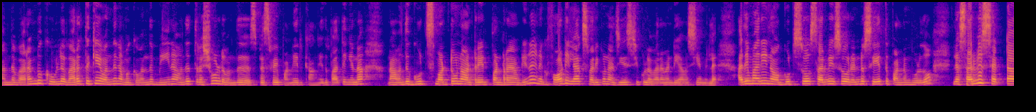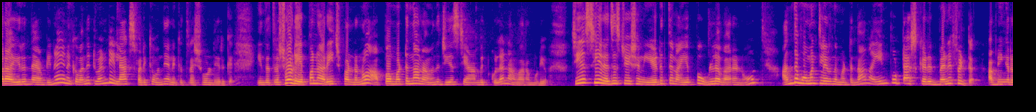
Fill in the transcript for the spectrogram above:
அந்த வரம்புக்குள்ள வரத்துக்கே வந்து நமக்கு வந்து மெயினாக வந்து த்ரெஷோல்டு வந்து ஸ்பெசிஃபை பண்ணியிருக்காங்க இது பார்த்தீங்கன்னா நான் வந்து குட்ஸ் மட்டும் நான் ட்ரேட் பண்ணுறேன் அப்படின்னா எனக்கு ஃபார்ட்டி லேக்ஸ் வரைக்கும் நான் ஜிஎஸ்டிக்குள்ளே வர வேண்டிய அவசியம் இல்லை. அதே மாதிரி நான் குட்ஸோ சர்வீஸோ ரெண்டும் சேர்த்து பண்ணும்பொழுதோ இல்லை சர்வீஸ் செக்டாராக இருந்தேன் அப்படின்னா எனக்கு வந்து டுவெண்ட்டி லேக்ஸ் வரைக்கும் வந்து எனக்கு த்ரெஷோல்டு இருக்குது இந்த த்ரெஷோல்டு எப்போ நான் ரீச் பண்ணணும் அப்போ மட்டும்தான் நான் வந்து ஜிஎஸ்டி ஆம்பிட்குள்ளே நான் வர முடியும். ஜிஎஸ்டி ரெஜிஸ்ட்ரேஷன் எடுத்து நான் எப்போ உள்ளே வரணும் அந்த மொமெண்ட்ல இருந்து மட்டும்தான் நான் இன்புட் டேக்ஸ் கிரெடிட் பெனிஃபிட் அப்படிங்கிற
